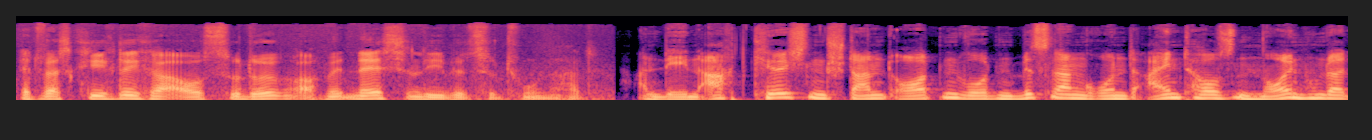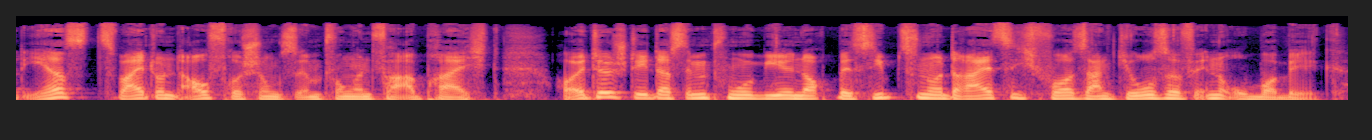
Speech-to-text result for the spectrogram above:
etwas kirchlicher auszudrücken, auch mit Nächstenliebe zu tun hat. An den acht Kirchenstandorten wurden bislang rund 1900 Erst-, Zweit- und Auffrischungsimpfungen verabreicht. Heute steht das Impfmobil noch bis 17.30 Uhr vor St. Josef in Oberbilk.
